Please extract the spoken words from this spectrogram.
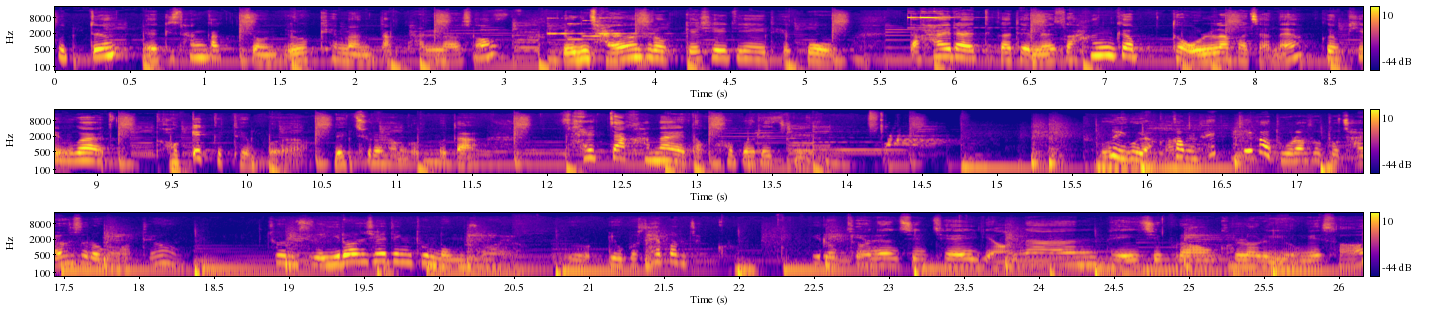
콧등, 여기 삼각존 이렇게만 딱 발라서 여긴 자연스럽게 쉐이딩이 되고 딱 하이라이트가 되면서 한 겹 더 올라가잖아요. 그럼 피부가 더 깨끗해 보여요. 내추럴한 것보다 살짝 하나에 더 커버를 해주면. 근데 이거 약간 획기가 돌아서 더 자연스러운 것 같아요. 저는 진짜 이런 쉐딩 톤 너무 좋아요. 요, 요거 세 번째 거. 이렇게. 저는 지금 제일 연한 베이지 브라운 컬러를 이용해서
